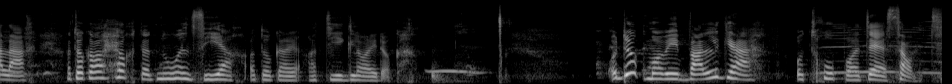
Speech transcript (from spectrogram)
eller at dere har hørt at noen sier at, dere, at de er glad i dere. Og da må vi velge å tro på at det er sant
